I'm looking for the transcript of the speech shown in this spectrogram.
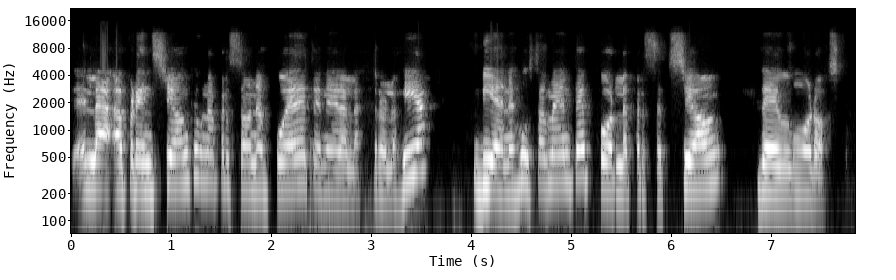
eh, la aprehensión que una persona puede tener a la astrología viene justamente por la percepción de un horóscopo.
